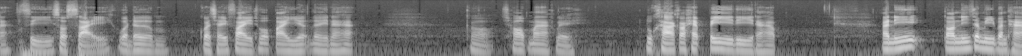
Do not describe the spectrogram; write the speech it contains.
นะ สีสดใสกว่าเดิมกว่าใช้ไฟทั่วไปเยอะเลยนะฮะ ก็ชอบมากเลย ลูกค้าก็แฮปปี้ดีนะครับ อันนี้ตอนนี้จะมีปัญหา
